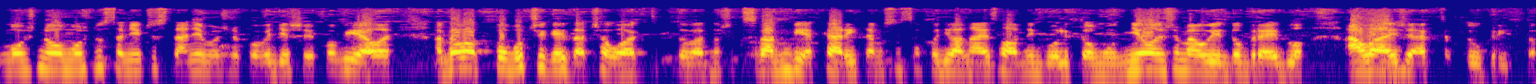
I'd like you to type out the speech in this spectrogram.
možno, možno sa niečo stane, možno povedie šéfovi, ale a veľa pobočiek aj začalo akceptovať, no však svadby a kary, tam som sa chodila nájsť hlavne kvôli tomu, nielen, že majú je dobré jedlo, ale aj, že akceptujú krypto.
